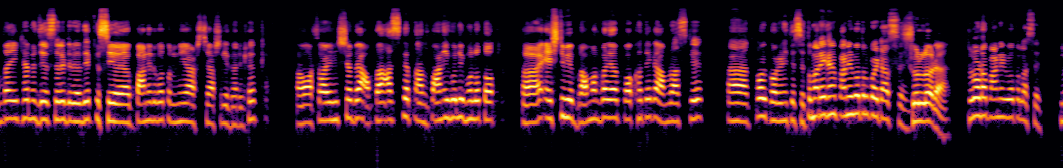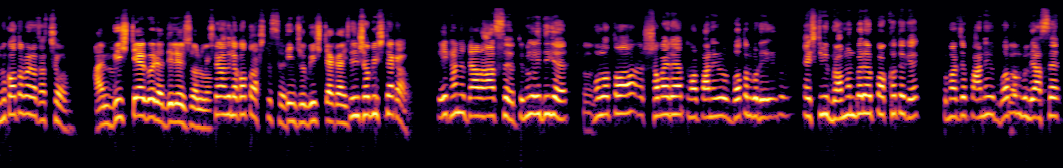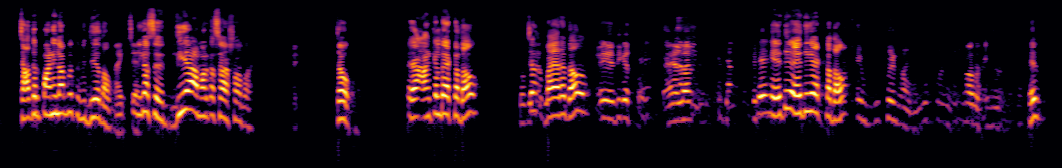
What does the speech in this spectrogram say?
আমরা এখানে যে ছেলেটি দেখতেছি পানির বোতল নিয়ে আসছে আসলে গাড়িতে। অসহায় হিসেবে আমরা আজকে তার পানিগুলি মূলত এস টিভি ব্রাহ্মণবাড়িয়ার পক্ষ থেকে আমরা আজকে ক্রয় করে নিতেছি। তোমার এখানে পানির বোতল কয়টা আছে? ষোলোটা। ষোলোটা পানির বোতল আছে। তুমি কত টাকা যাচ্ছ? আমি বিশ টাকা করে দিলে চলবো। টাকা দিলে কত আসতেছে? তিনশো বিশ টাকা তিনশো বিশ টাকা। এখানে যারা আছে তুমি এইদিকে মূলত সবাই তোমার পানির বোতলগুলি এস টিভি ব্রাহ্মণবাড়িয়ার পক্ষ থেকে তোমার যে পানির বোতলগুলি আছে যাদের পানি লাগবে তুমি দিয়ে দাও। আচ্ছা। ঠিক আছে? দিয়ে আমার কাছে আসো আবার। যাও। আঙ্কেলটা একটা দাও। বাইরে দাও। এদিকে এদিকে একটা দাও।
